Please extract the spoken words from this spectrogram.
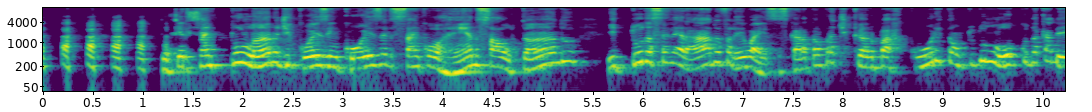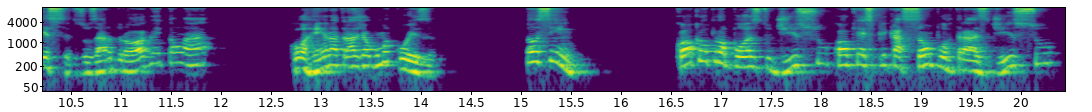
Porque eles saem pulando de coisa em coisa, eles saem correndo, saltando e tudo acelerado. Eu falei, uai, esses caras estão praticando parkour e estão tudo louco da cabeça. Eles usaram droga e estão lá correndo atrás de alguma coisa. Então, assim, qual que é o propósito disso? Qual que é a explicação por trás disso?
